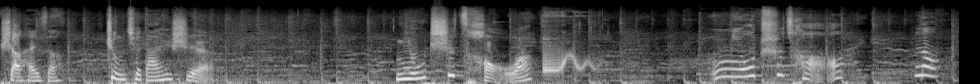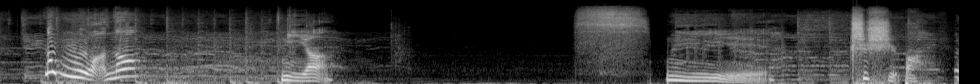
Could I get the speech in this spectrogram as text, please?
傻孩子，正确答案是。牛吃草啊！牛吃草，那那我呢？你呀，你吃屎吧！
